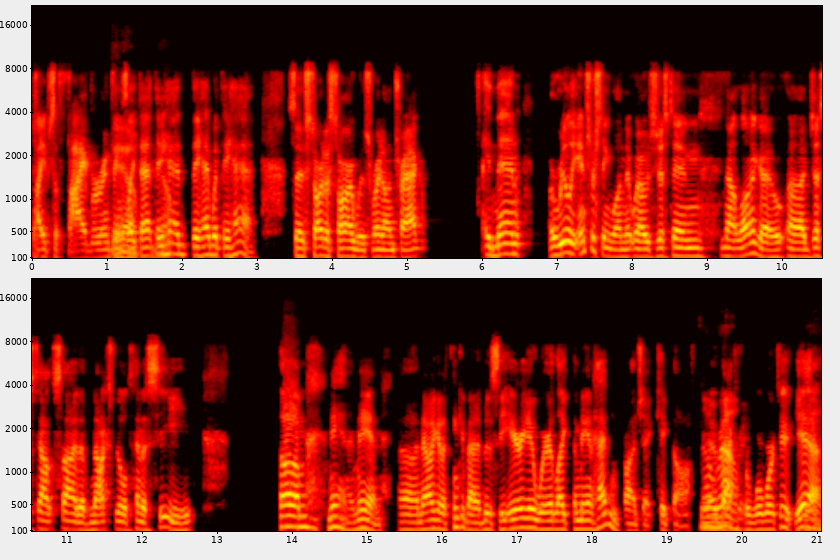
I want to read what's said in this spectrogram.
pipes of fiber and things Yeah, like that. They yeah. had they had what they had. So Star to Star was right on track. And then a really interesting one that I was just in not long ago, uh, just outside of Knoxville, Tennessee. Um, man, oh man, uh, now I got to think about it, but it's the area where like the Manhattan Project kicked off, you Oh, know, wow. back for World War II. Yeah,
